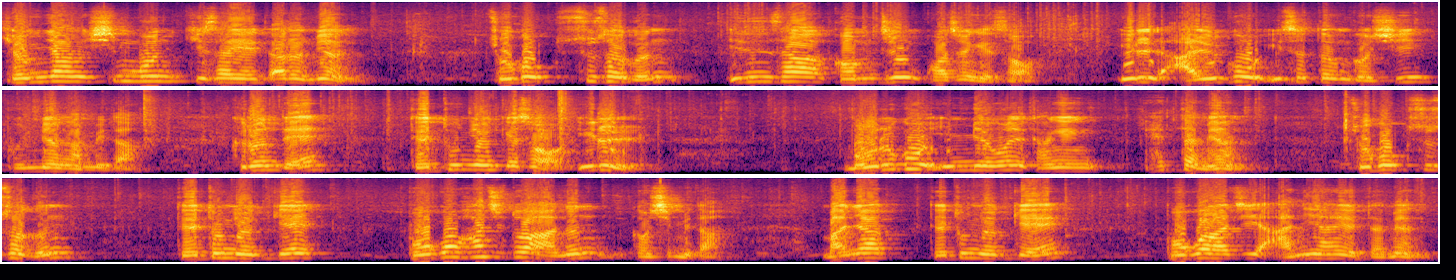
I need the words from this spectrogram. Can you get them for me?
경향신문 기사에 따르면 조국 수석은 인사검증 과정에서 이를 알고 있었던 것이 분명합니다. 그런데 대통령께서 이를 모르고 임명을 강행했다면 조국 수석은 대통령께 보고하지도 않은 것입니다. 만약 대통령께 보고하지 아니하였다면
